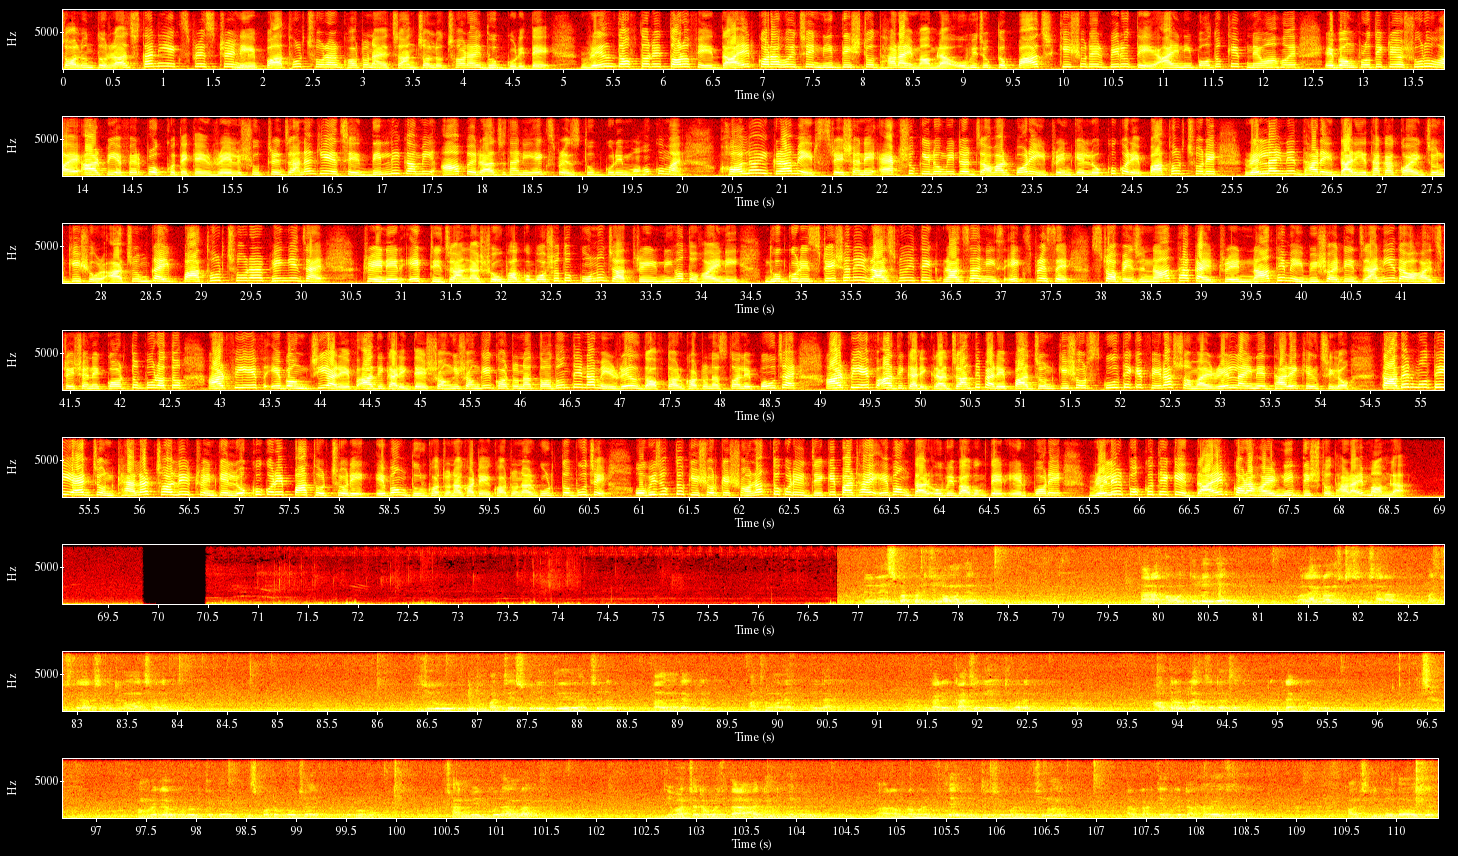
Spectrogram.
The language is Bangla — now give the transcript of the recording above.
চলন্ত রাজধানী এক্সপ্রেস ট্রেনে পাথর ছোড়ার ঘটনায় চাঞ্চল্য ছড়ায় ধূপগুড়িতে। রেল দফতরের তরফে দায়ের করা হয়েছে নির্দিষ্ট ধারায় মামলা। অভিযুক্ত পাঁচ কিশোরের বিরুদ্ধে আইনি পদক্ষেপ নেওয়া হয় এবং প্রতিক্রিয়া শুরু হয় আরপিএফ এর পক্ষ থেকে। রেল সূত্রে জানা গিয়েছে, দিল্লিগামী আপ রাজধানী এক্সপ্রেস ধূপগুড়ি মহকুমায় খলাই গ্রামের স্টেশনে একশো কিলোমিটার যাওয়ার পরেই ট্রেনকে লক্ষ্য করে পাথর ছোড়ে রেল লাইনের ধারে দাঁড়িয়ে থাকা কয়েকজন কিশোর আচমকাই পাথর ছোড়া ভেঙে যায়। ট্রেনের একটি জানলা সৌভাগ্যবশত কোনো যাত্রী নিহত হয়নি। ধূপগুড়ি স্টেশনের রাজনৈতিক রাজধানী এক্সপ্রেসে স্টপেজ না থাকায় ট্রেন না থেমেই বিষয়টি জানিয়ে দেওয়া হয় স্টেশনে কর্তব্যরত আরপিএফ এবং জিআরএফ আধিকারিকদের। সঙ্গে সঙ্গে ঘটনা তদন্তে নামে রেল দফতর ঘটনাস্থলে পৌঁছায়। আরপিএফ আধিকারিকরা জানতে পারে, পাঁচজন কিশোর স্কুল থেকে ফেরার সময় রেল লাইনের ধারে খেলছিল। তাদের মধ্যেই একজন খেলার ছলে ট্রেনকে লক্ষ্য করে পাথর ছোড়ে এবং দুর্ঘটনা ঘটে। ঘটনার গুরুত্ব বুঝে অভিযুক্ত কিশোরকে শনাক্ত করে ডেকে পাঠায় এবং তার অভিভাবকদের এরপরে রেলের পক্ষ থেকে দায়ের করা হয় নির্দিষ্ট ধারায় মামলা। ট্রেন স্কট পাঠিয়েছিল আমাদের। তারা খবর দিল যে কলাগ্রাম স্টেশন ছাড়ার পঞ্চাশ থেকে একশো মিটারের মাঝখানে কিছু বাচ্চা স্কুলে দিয়ে যাচ্ছিল, তাদের মধ্যে একজন পাথর মারে এটা গাড়ির কাছে গিয়ে হিট করে আউটার গ্লাস যেটা আছে এটা ক্র্যাক করে দেয়। আমরা জালপুর রোড থেকে স্পটে পৌঁছাই এবং ছানবিন করে আমরা যে বাচ্চাটা করেছে তারা আইডেন্টিফাই করি। আর আমরা বাড়িতে যাই কিন্তু সে বাড়িতে ছিল না। আর গার্জিয়ানকে ডাকা হয়েছে। কাউন্সিলিং করে দেওয়া হয়েছে।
